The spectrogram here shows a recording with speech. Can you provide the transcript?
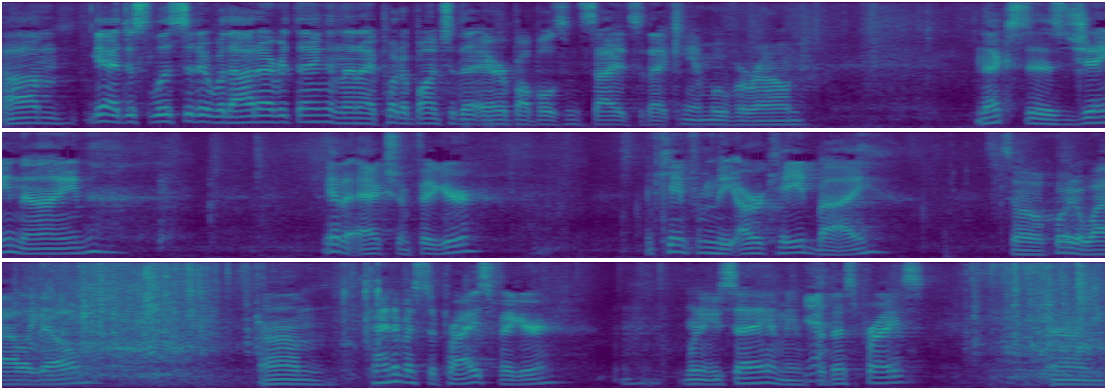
Um, yeah, just listed it without everything, and then I put a bunch of the air bubbles inside so that can't move around. Next is J9. You got an action figure. It came from the arcade buy, so quite a while ago. Um, kind of a surprise figure, wouldn't you say? I mean, Yeah. for this price. Um,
